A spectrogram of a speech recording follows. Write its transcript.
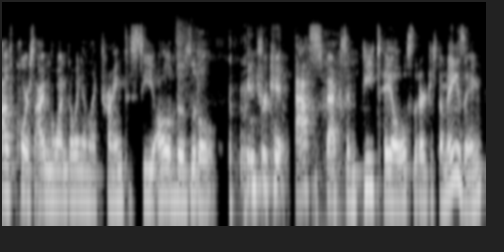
of course, I'm the one going and like trying to see all of those little intricate aspects and details that are just amazing.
